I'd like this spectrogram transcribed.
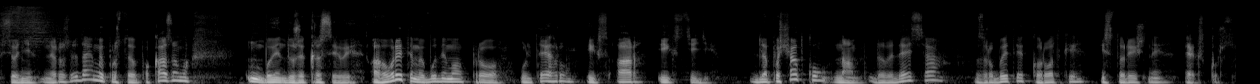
сьогодні не розглядаємо, ми просто його показуємо, бо він дуже красивий. А говорити ми будемо про Ultegra XR XTD. Для початку нам доведеться зробити короткий історичний екскурс.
